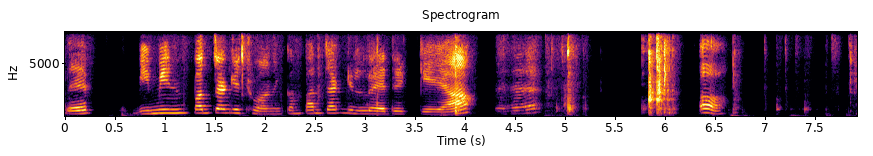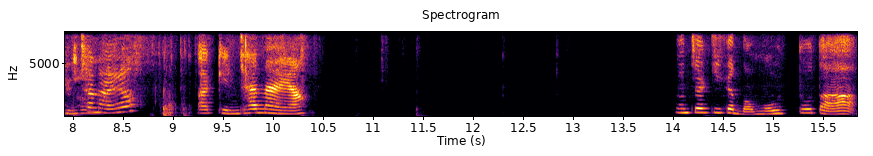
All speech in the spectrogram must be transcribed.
네, 미민 반짝이 좋아하니까 반짝이로 해드릴게요. 네. 어, 괜찮아요? 아, 괜찮아요. 반짝이가 너무 이쁘다.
